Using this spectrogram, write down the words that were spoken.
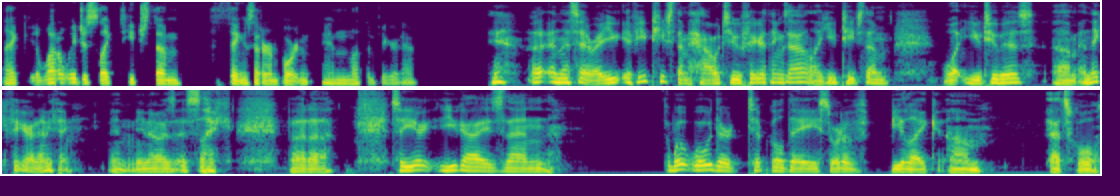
Like, why don't we just like teach them things that are important and let them figure it out? Yeah. Uh, and that's it, right? You, if you teach them how to figure things out, like you teach them what YouTube is, um, and they can figure out anything. And, you know, it's, it's like, but, uh, so you, you guys then, what, what would their typical day sort of be like, um, at school?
